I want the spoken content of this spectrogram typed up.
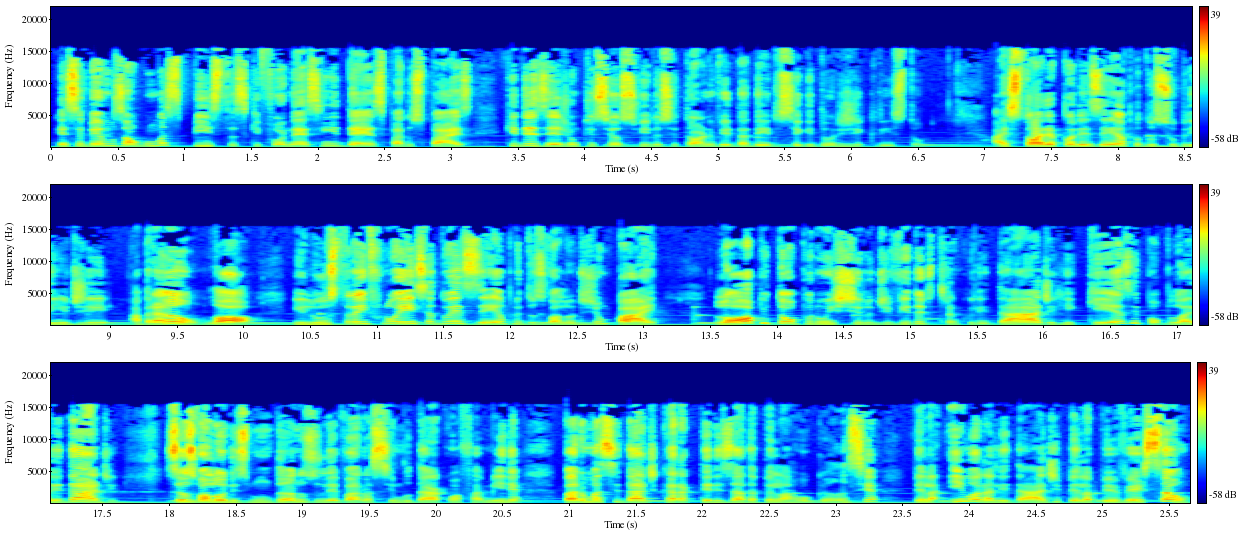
recebemos algumas pistas que fornecem ideias para os pais que desejam que seus filhos se tornem verdadeiros seguidores de Cristo. A história, por exemplo, do sobrinho de Abraão, Ló, ilustra a influência do exemplo e dos valores de um pai. Ló optou por um estilo de vida de tranquilidade, riqueza e popularidade. Seus valores mundanos o levaram a se mudar com a família para uma cidade caracterizada pela arrogância, pela imoralidade e pela perversão.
